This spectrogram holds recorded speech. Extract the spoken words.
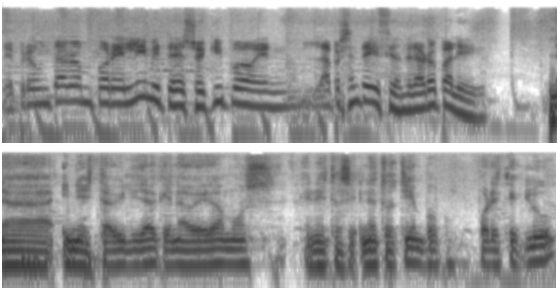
Le preguntaron por el límite de su equipo en la presente edición de la Europa League. La inestabilidad que navegamos en, estas, en estos tiempos por este club,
